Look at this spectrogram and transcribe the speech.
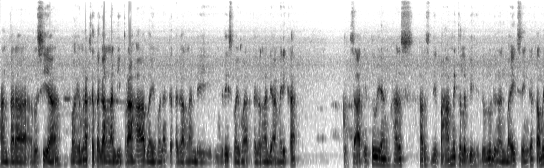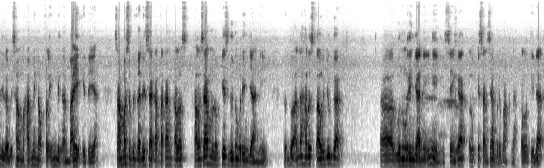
antara Rusia, bagaimana ketegangan di Praha, bagaimana ketegangan di Inggris, bagaimana ketegangan di Amerika. Saat itu yang harus harus dipahami terlebih dulu dengan baik sehingga kamu juga bisa memahami novel ini dengan baik gitu ya. Sama seperti tadi saya katakan, kalau kalau saya melukis Gunung Rinjani, tentu Anda harus tahu juga uh, Gunung Rinjani ini, sehingga lukisan saya bermakna. Kalau tidak,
